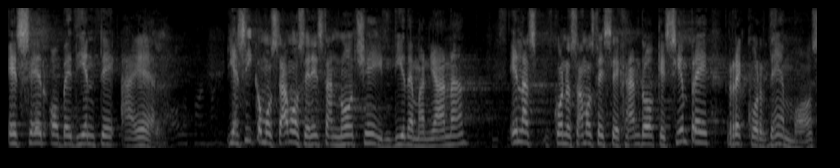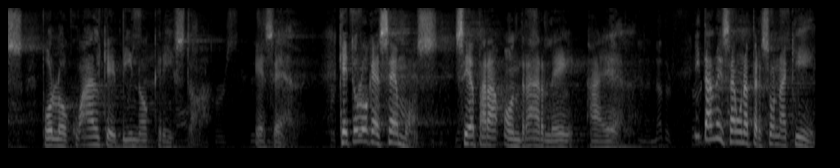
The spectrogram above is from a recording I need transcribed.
es ser obediente a Él y así como estamos en esta noche y día de mañana, cuando estamos festejando, que siempre recordemos por lo cual que vino Cristo. Es Él. Que todo lo que hacemos sea para honrarle a Él. Y tal vez hay una persona aquí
